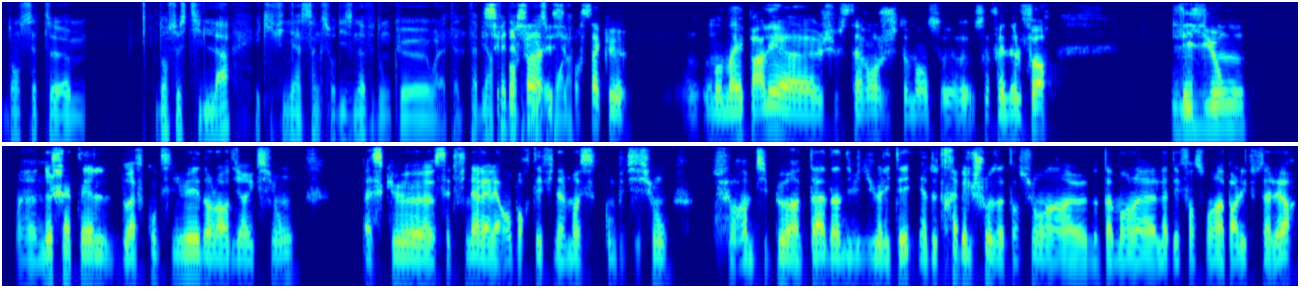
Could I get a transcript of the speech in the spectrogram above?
dans cette euh, dans ce style-là et qui finit à 5 sur 19. Donc euh, voilà, tu as, bien fait d'appuyer ce point-là. C'est pour ça que on en avait parlé juste avant justement ce, ce, Final Four. Les Lions, Neuchâtel doivent continuer dans leur direction parce que cette finale elle est remportée finalement cette compétition sur un petit peu un tas d'individualités. Il y a de très belles choses, attention, hein, euh, notamment la, défense, on en a parlé tout à l'heure.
